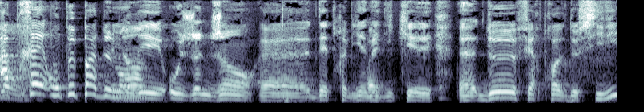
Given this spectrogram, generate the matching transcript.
après, on ne peut pas demander aux jeunes gens euh, d'être bien éduqués, euh, de faire preuve de civisme,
